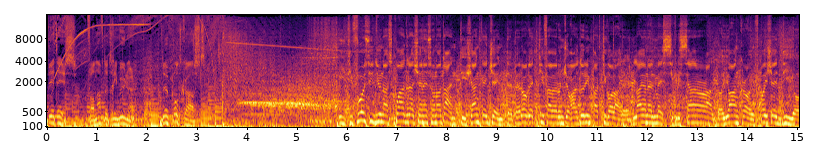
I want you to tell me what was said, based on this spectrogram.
Dit is Vanaf de Tribune, de podcast. I tifosi di una squadra ce ne sono tanti, c'è anche gente però che tifa per un giocatore in particolare. Lionel Messi, Cristiano Ronaldo, Johan Cruyff, poi c'è Dio,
